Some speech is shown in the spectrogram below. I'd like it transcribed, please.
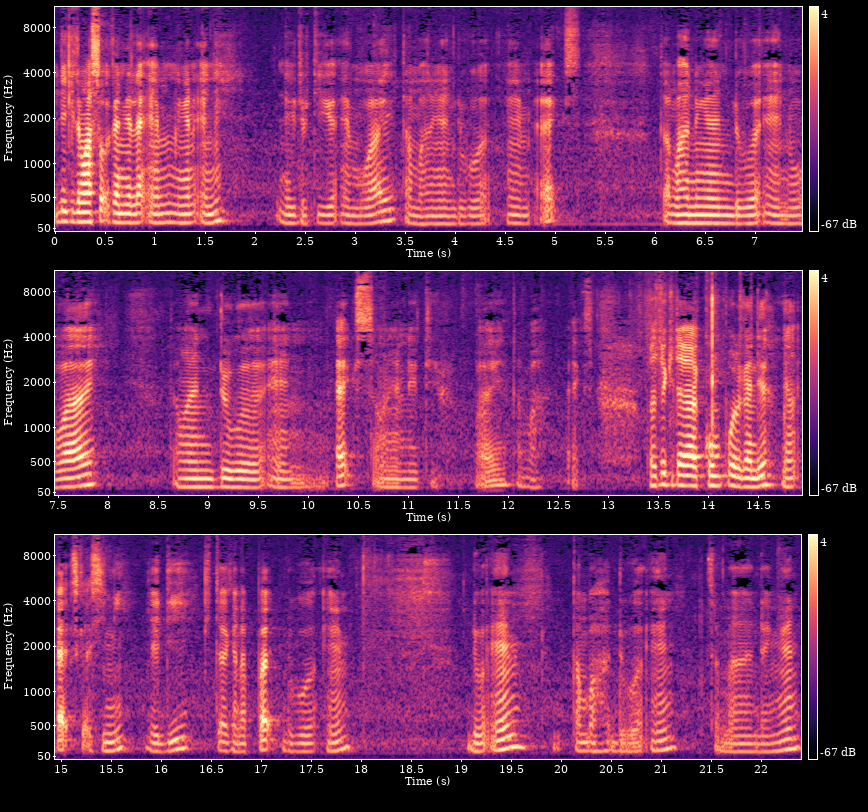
jadi kita masukkan nilai m dengan n ni negatif 3my tambah dengan 2mx tambah dengan 2ny dengan 2nx sama dengan negatif y tambah x. Lepas tu kita kumpulkan dia yang x kat sini. Jadi kita akan dapat 2m 2m tambah 2n sama dengan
